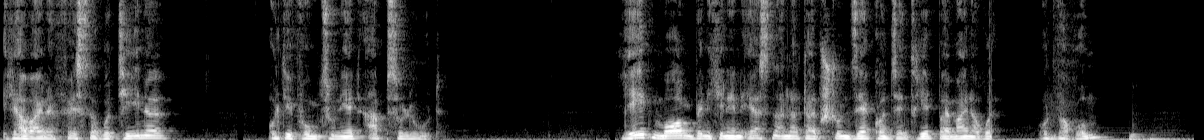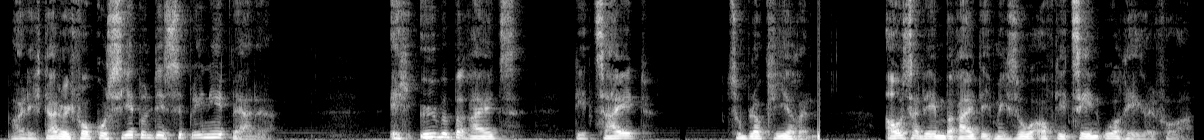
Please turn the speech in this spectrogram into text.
Ich habe eine feste Routine und die funktioniert absolut. Jeden Morgen bin ich in den ersten anderthalb Stunden sehr konzentriert bei meiner Runde. Und warum? Weil ich dadurch fokussiert und diszipliniert werde. Ich übe bereits, die Zeit zu blockieren. Außerdem bereite ich mich so auf die 10 Uhr Regel vor.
